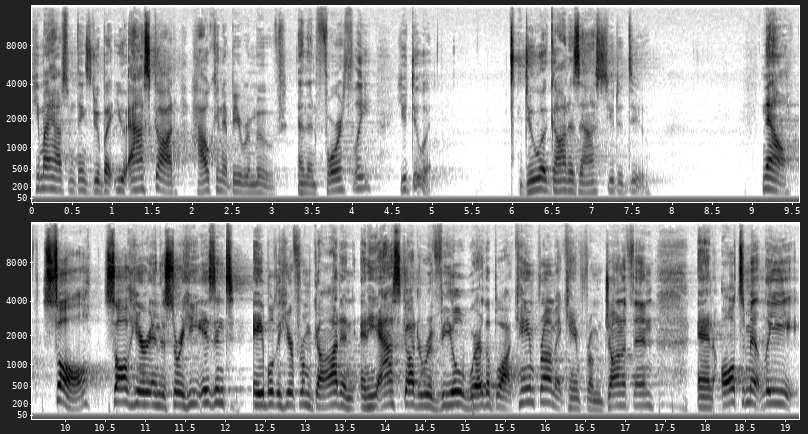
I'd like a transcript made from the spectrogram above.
He might have some things to do, but you ask God, how can it be removed? And then, fourthly, you do it. Do what God has asked you to do. Now, Saul, Saul here in the story, he isn't able to hear from God, and, and he asks God to reveal where the block came from. It came from Jonathan. And ultimately,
